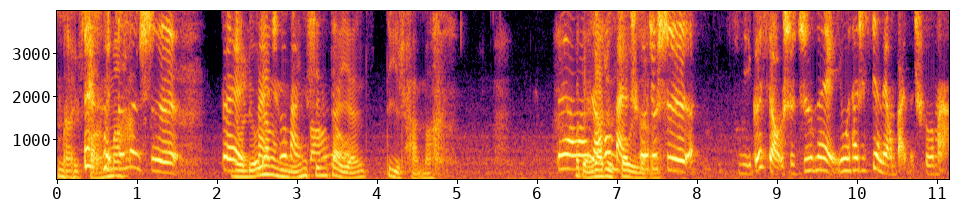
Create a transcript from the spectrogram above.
买 房吗？真的是 对，有流量明星代言地产吗？对啊，然后买车就是几个小时之内，因为它是限量版的车嘛，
